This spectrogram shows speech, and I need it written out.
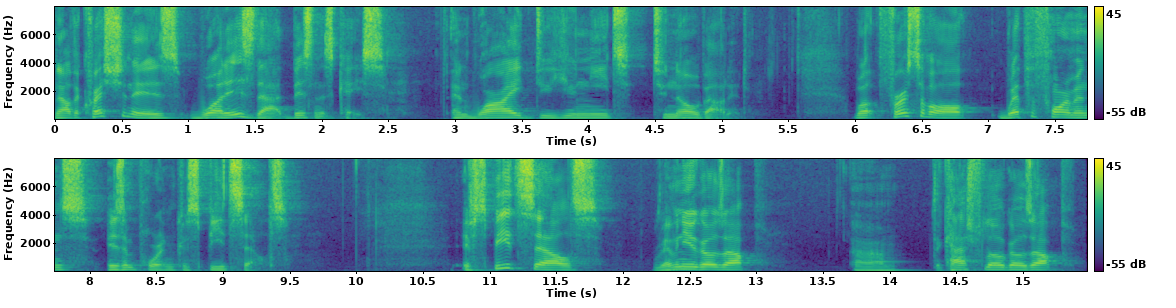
Now, the question is what is that business case? And why do you need to know about it? Well, first of all, web performance is important because speed sells. If speed sells, revenue goes up, um, the cash flow goes up.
